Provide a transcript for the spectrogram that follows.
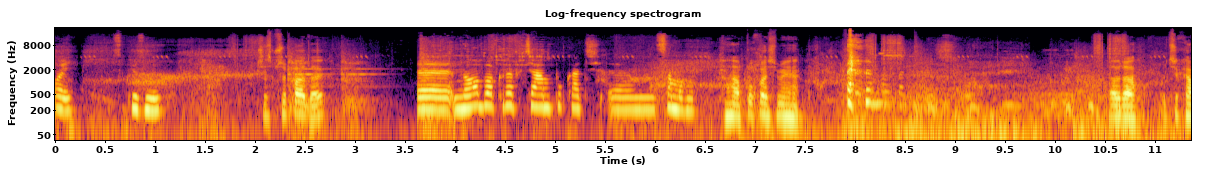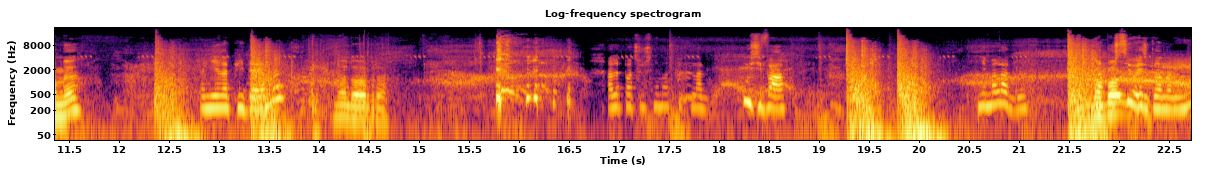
Oj, excuse me. Przez przypadek? E, no, bo akurat chciałam pukać em, samochód. A, pukłaś mnie. No tak. Dobra, uciekamy? A nie napidajemy? No dobra. Ale patrz, już nie ma tych lagów. Kuźwa! Nie ma lagu. No bo... Napuściłeś go na mnie?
